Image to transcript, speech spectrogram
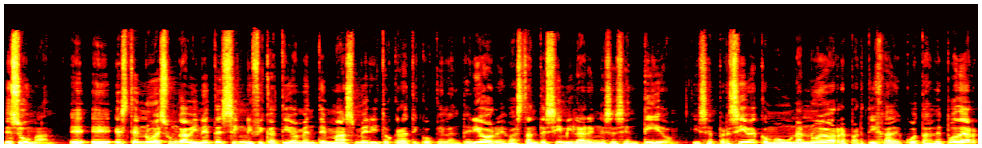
En suma, eh, eh, este no es un gabinete significativamente más meritocrático que el anterior, es bastante similar en ese sentido, y se percibe como una nueva repartija de cuotas de poder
